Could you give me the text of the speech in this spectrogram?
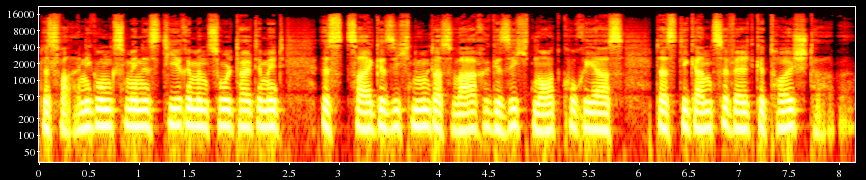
Das Vereinigungsministerium in Seoul teilte mit, es zeige sich nun das wahre Gesicht Nordkoreas, das die ganze Welt getäuscht habe.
